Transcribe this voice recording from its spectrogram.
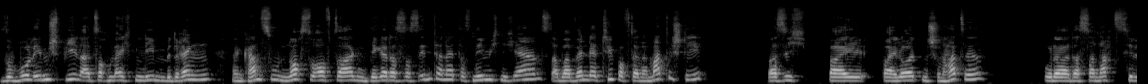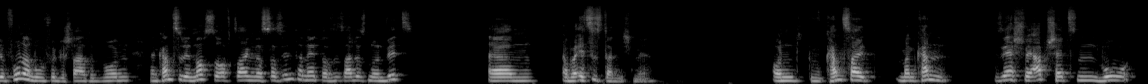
sowohl im Spiel als auch im echten Leben bedrängen, dann kannst du noch so oft sagen, Digga, das ist das Internet, das nehme ich nicht ernst. Aber wenn der Typ auf deiner Matte steht, was ich bei, bei Leuten schon hatte, oder dass da nachts Telefonanrufe gestartet wurden, dann kannst du dir noch so oft sagen, dass das Internet, das ist alles nur ein Witz. Ähm, aber ist es dann nicht mehr. Und du kannst halt, man kann sehr schwer abschätzen, wo,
